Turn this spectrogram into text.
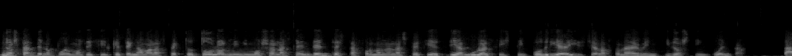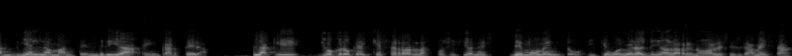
No obstante, no podemos decir que tenga mal aspecto. Todos los mínimos son ascendentes, está formando una especie de triángulo alcista y podría irse a la zona de 22.50. También la mantendría en cartera. La que yo creo que hay que cerrar las posiciones de momento y que volverá el dinero a las renovables es Gamesa.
